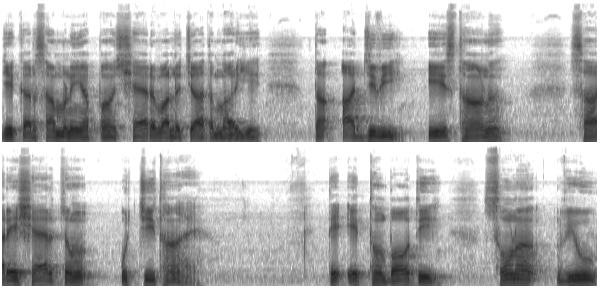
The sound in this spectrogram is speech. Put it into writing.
ਜੇਕਰ ਸਾਹਮਣੇ ਆਪਾਂ ਸ਼ਹਿਰ ਵੱਲ ਝਾਤ ਮਾਰੀਏ, ਤਾਂ ਅੱਜ ਵੀ ਇਹ ਸਥਾਨ ਸਾਰੇ ਸ਼ਹਿਰ 'ਚੋਂ ਉੱਚੀ ਥਾਂ ਹੈ ਅਤੇ ਇੱਥੋਂ ਬਹੁਤ ਹੀ ਸੋਹਣਾ ਵਿਊ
